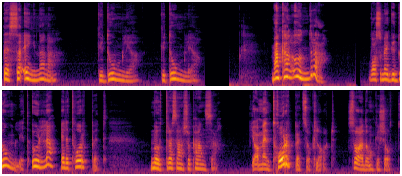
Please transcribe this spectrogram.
Dessa ägnarna gudomliga, gudomliga. Man kan undra vad som är gudomligt, Ulla eller torpet, muttrar Sancho Panza. Ja, men torpet såklart, svarade Don Quixote.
